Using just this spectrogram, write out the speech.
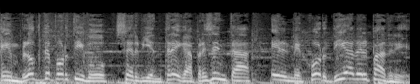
En Blog Deportivo, Servientrega presenta El mejor día del padre.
